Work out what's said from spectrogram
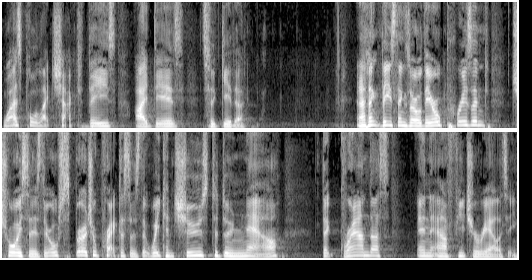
Why has Paul like chucked these ideas together? And I think these things are all, they're all present choices, they're all spiritual practices that we can choose to do now that ground us in our future reality.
